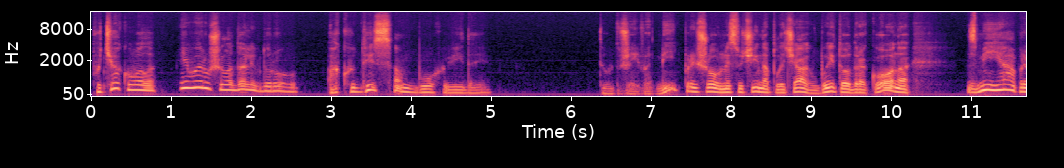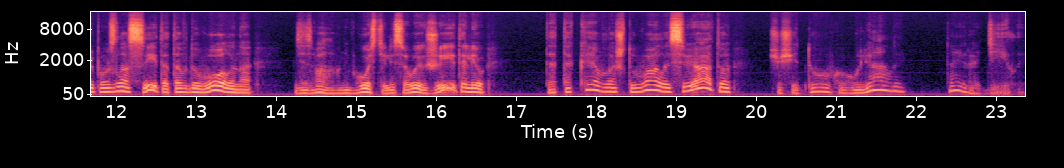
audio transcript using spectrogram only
подякувала і вирушила далі в дорогу. А куди сам Бог відає? Тут вже й ведмідь прийшов, несучи на плечах вбитого дракона. Змія приповзла сита та вдоволена. Зізвали вони в гості лісових жителів та таке влаштували свято, що ще довго гуляли та й раділи.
